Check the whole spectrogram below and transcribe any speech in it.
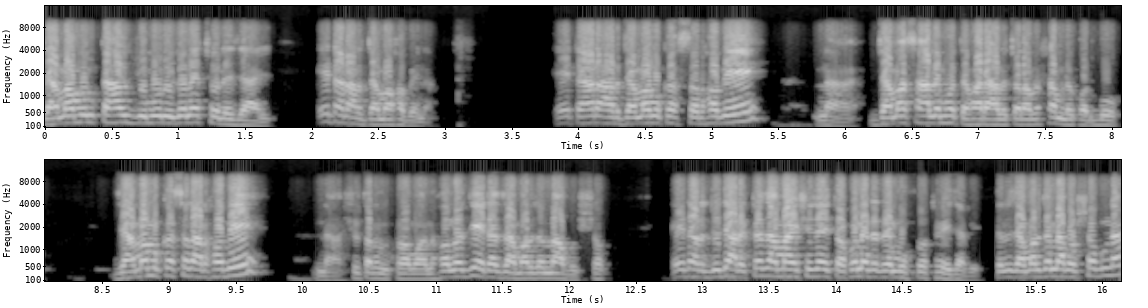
জামা মুনতাহাল জুমুর ওজনে চলে যায়, এটার আর জামা হবে না। এটার আর জামা মুকাসসার হবে না। জামা সালেম হতে পারে, আলোচনা আমরা সামনে করব। জামা মুকাসসার আর হবে না। সুতরাং প্রমাণ হলো যে এটা জামার জন্য আবশ্যক। এটার যদি আরেকটা জামা এসে যায়, তখন এটা মুফরত হয়ে যাবে। তাহলে জামার জন্য আবশ্যক না?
